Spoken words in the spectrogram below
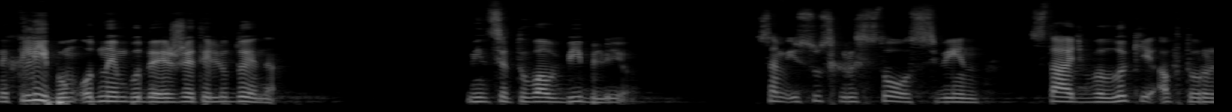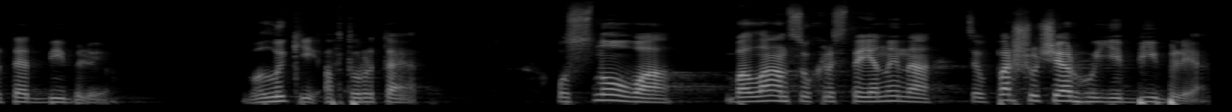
не хлібом одним буде жити людина. Він цитував Біблію. Сам Ісус Христос, Він ставить великий авторитет Біблію. Великий авторитет. Основа балансу християнина це в першу чергу є Біблія.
